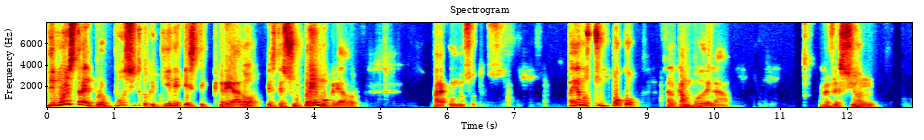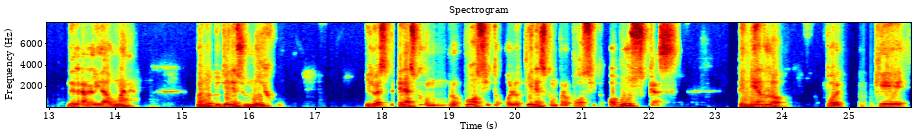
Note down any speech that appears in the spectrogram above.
demuestra el propósito que tiene este creador, este supremo creador, para con nosotros. Vayamos un poco al campo de la reflexión de la realidad humana. Cuando tú tienes un hijo y lo esperas con propósito, o lo tienes con propósito, o buscas tenerlo porque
